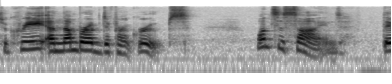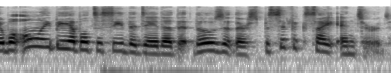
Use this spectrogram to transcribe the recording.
to create a number of different groups. Once assigned, they will only be able to see the data that those at their specific site entered.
